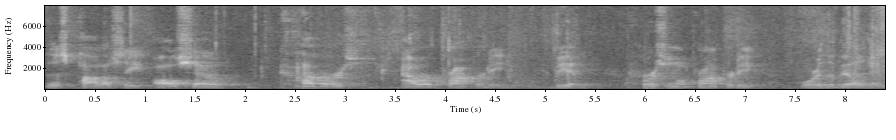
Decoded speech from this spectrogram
This policy also covers our property, be it personal property or the building,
